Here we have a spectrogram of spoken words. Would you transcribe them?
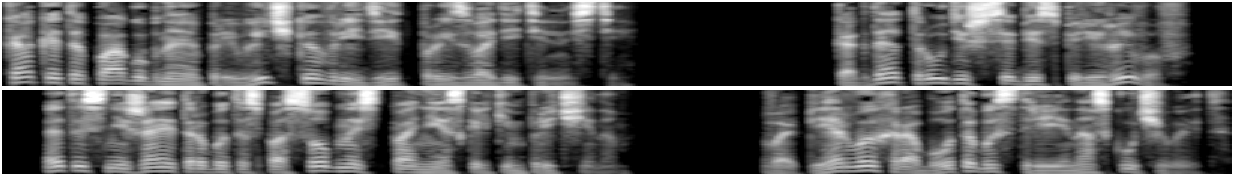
Как эта пагубная привычка вредит производительности? Когда трудишься без перерывов, это снижает работоспособность по нескольким причинам. Во-первых, работа быстрее наскучивает.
